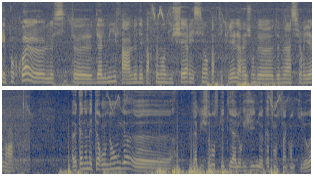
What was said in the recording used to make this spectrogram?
Et pourquoi le site d'Alouis, enfin le département du Cher, ici en particulier, la région de, de sur yèvre Avec un émetteur onde longue, la puissance qui était à l'origine de 450 kW,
